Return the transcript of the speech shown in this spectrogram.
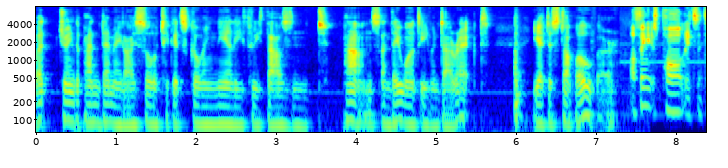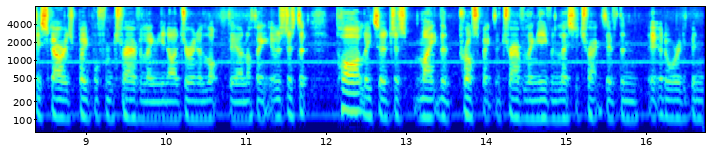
but during the pandemic I saw tickets going nearly 3000 pounds and they weren't even direct you had to stop over I think it's partly to discourage people from travelling, you know, during a lockdown. I think it was just a, partly to just make the prospect of travelling even less attractive than it had already been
